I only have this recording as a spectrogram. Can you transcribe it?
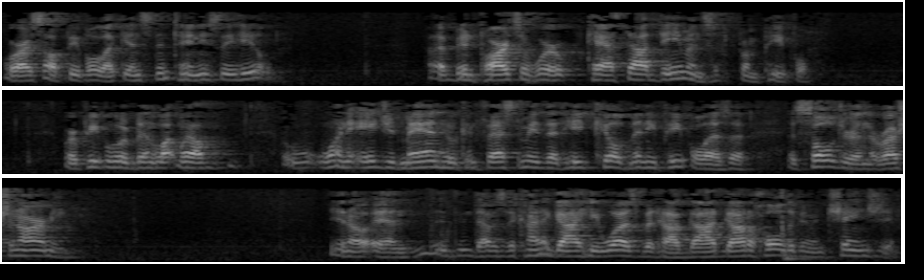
where I saw people like instantaneously healed. I've been parts of where cast out demons from people, where people who had been well, one aged man who confessed to me that he'd killed many people as a, a soldier in the Russian army. You know, and that was the kind of guy he was, but how God got a hold of him and changed him.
